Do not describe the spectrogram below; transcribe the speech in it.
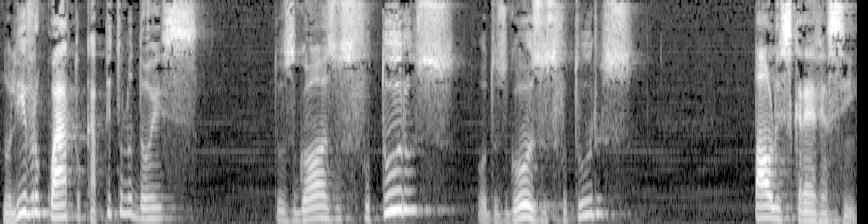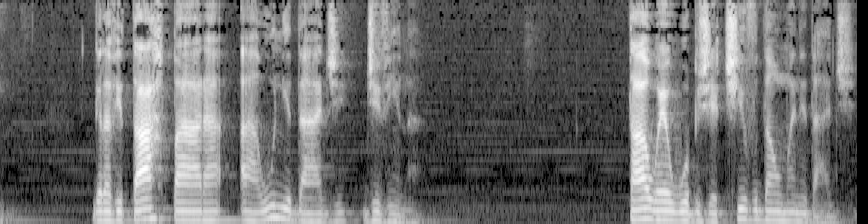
no livro 4, capítulo 2, dos gozos futuros, ou dos gozos futuros, Paulo escreve assim: gravitar para a unidade divina. Tal é o objetivo da humanidade.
